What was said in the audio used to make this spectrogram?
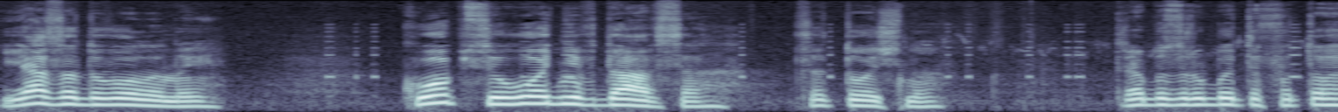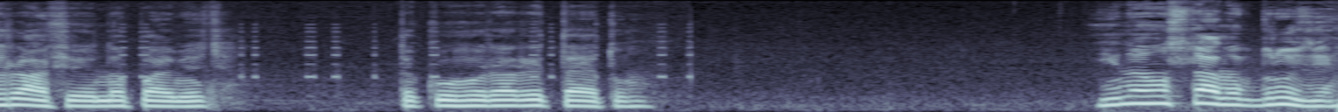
я задоволений. Коп сьогодні вдався. Це точно. Треба зробити фотографію на пам'ять такого раритету. І наостанок, друзі,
